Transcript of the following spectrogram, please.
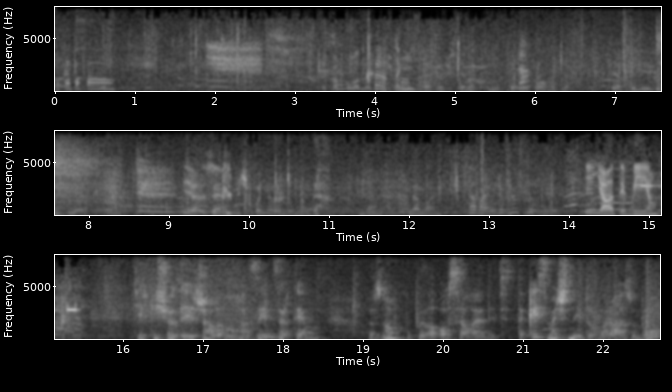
Пока-пока. Я Все. ключ поняла, думаю, да. Давай. Давай, люблю цілую. І я тобі. Тільки що заїжджала в магазин з Артемом, знов купила оселедець. Такий смачний того разу був,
